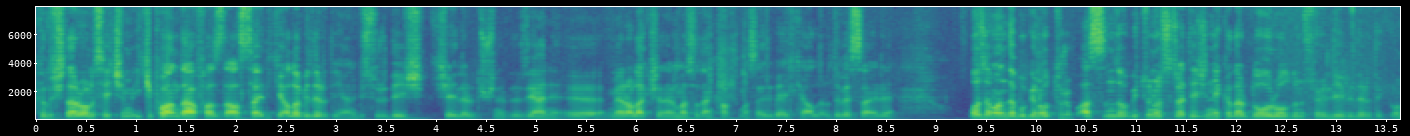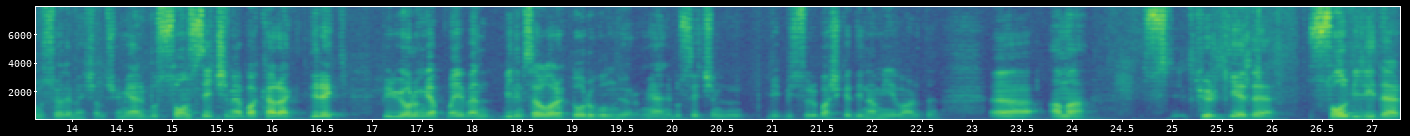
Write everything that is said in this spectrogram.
Kılıçdaroğlu seçimi 2 puan daha fazla alsaydı ki alabilirdi yani bir sürü değişik şeyleri düşünebiliriz. Yani e, Meral Akşener masadan kalkmasaydı belki alırdı vesaire. O zaman da bugün oturup aslında bütün o stratejinin ne kadar doğru olduğunu söyleyebilirdik. Onu söylemeye çalışıyorum. Yani bu son seçime bakarak direkt bir yorum yapmayı ben bilimsel olarak doğru bulmuyorum. Yani bu seçim bir, bir sürü başka dinamiği vardı. Ee, ama Türkiye'de sol bir lider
